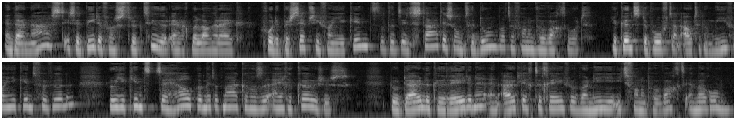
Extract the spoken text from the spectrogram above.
En daarnaast is het bieden van structuur erg belangrijk voor de perceptie van je kind dat het in staat is om te doen wat er van hem verwacht wordt. Je kunt de behoefte aan autonomie van je kind vervullen door je kind te helpen met het maken van zijn eigen keuzes, door duidelijke redenen en uitleg te geven wanneer je iets van hem verwacht en waarom,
